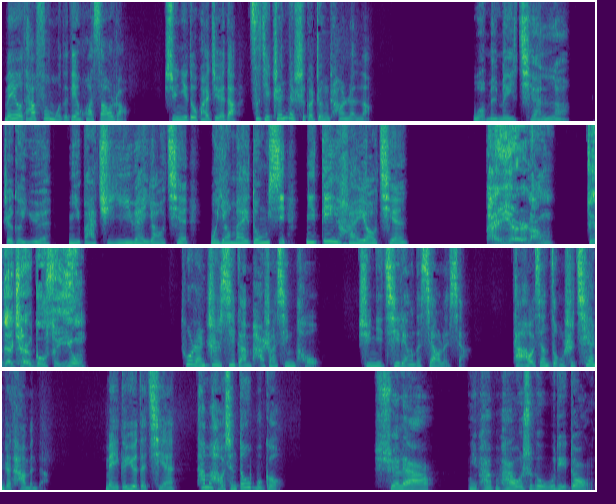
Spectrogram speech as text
没有他父母的电话骚扰，许妮都快觉得自己真的是个正常人了。我们没钱了，这个月你爸去医院要钱，我要买东西，你弟还要钱。白眼狼，这点钱够谁用？突然窒息感爬上心头，许妮凄凉的笑了下，他好像总是欠着他们的，每个月的钱他们好像都不够。薛了，你怕不怕我是个无底洞？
